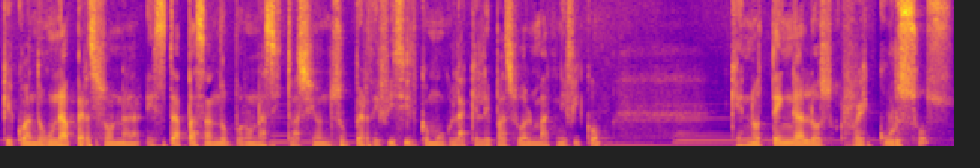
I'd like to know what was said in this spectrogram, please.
que cuando una persona está pasando por una situación súper difícil como la que le pasó al magnífico, que no tenga los recursos,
